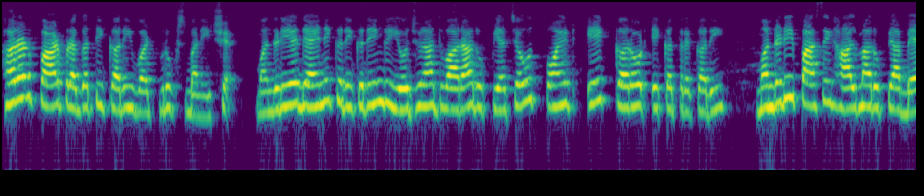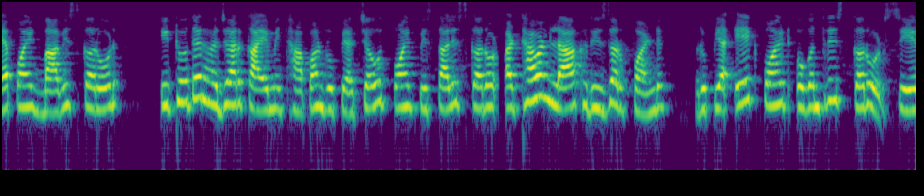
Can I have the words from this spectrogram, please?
હરણફાળ પ્રગતિ કરી વટવૃક્ષ બની છે. મંડળીએ દૈનિક રિકરિંગ યોજના દ્વારા રૂપિયા ચૌદ પોઈન્ટ એક કરોડ એકત્ર કરી મંડળી પાસે હાલમાં રૂપિયા બે પોઈન્ટ બાવીસ કરોડ ઇઠોતેર હજાર કાયમી થાપણ રૂપિયા ચૌદ પોઈન્ટ પિસ્તાલીસ કરોડ અઠ્ઠાવન લાખ રિઝર્વ ફંડ રૂપિયા એક પોઈન્ટ ઓગણત્રીસ કરોડ શેર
